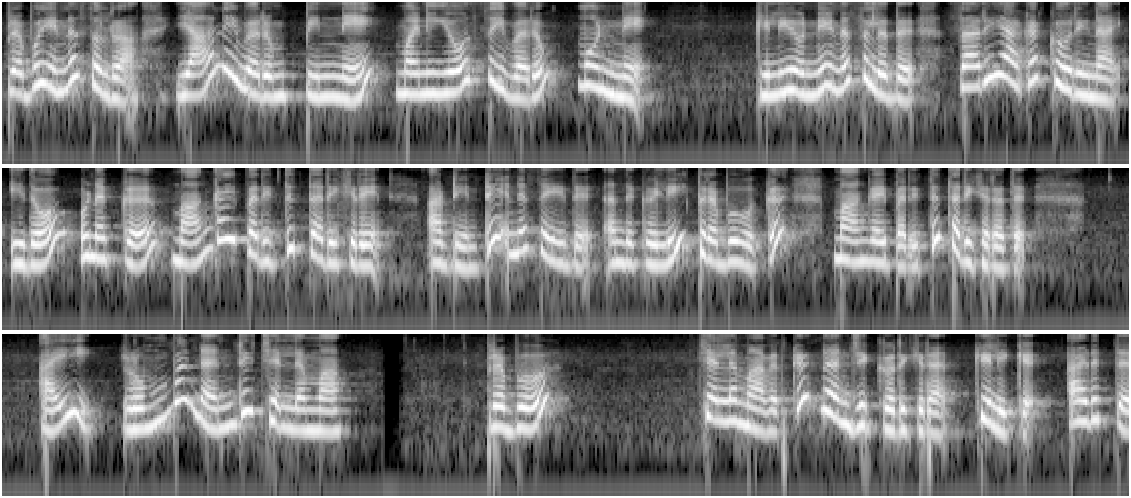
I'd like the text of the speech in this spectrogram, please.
பிரபு என்ன சொல்கிறான் யானை வரும் பின்னே மணியோசை வரும் முன்னே. கிளி ஒன்று என்ன சொல்லுது? சரியாக கூறினாய். இதோ உனக்கு மாங்காய் பறித்து தருகிறேன். அப்படின்ட்டு என்ன செய்யுது? அந்த கிளி பிரபுவுக்கு மாங்காய் பறித்து தருகிறது. ஐ ரொம்ப நன்றி செல்லம்மா. பிரபு செல்லம்மாவிற்கு நன்றி கூறுகிறார் கிளிக்கு. அடுத்து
